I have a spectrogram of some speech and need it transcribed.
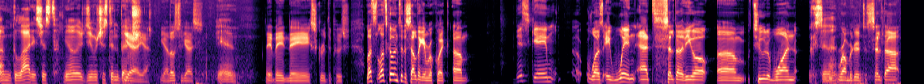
I'm glad it's just you know they were just in the bench. Yeah, yeah, yeah. Those two guys, yeah. they they they screwed the pooch. Let's let's go into the Celta game real quick. Um, this game was a win at Celta de Vigo, um, two to one. We say that. Real Madrid to Celta.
